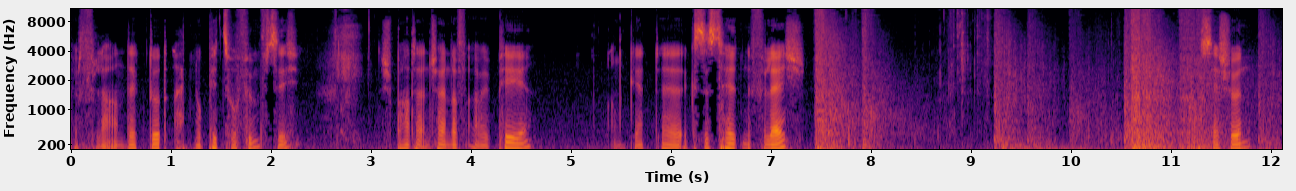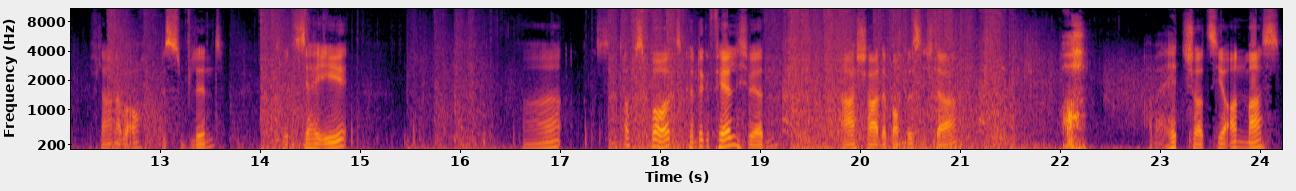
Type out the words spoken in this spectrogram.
Für Flan deckt dort. Hat nur P250. Spart er anscheinend auf AWP. Und Get, äh, Exist hält eine Flash. Sehr schön. Flan aber auch ein bisschen blind. So, das ist ja eh. Ah, sind auf Spot. Könnte gefährlich werden. Ah, schade, Bombe ist nicht da. Oh, aber Headshots hier en masse.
